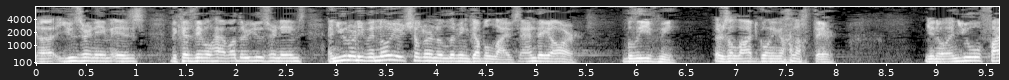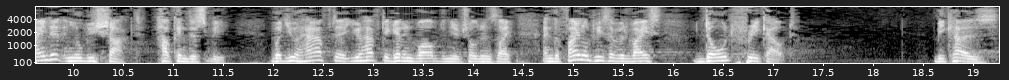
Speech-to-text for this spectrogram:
uh, username is because they will have other usernames and you don't even know your children are living double lives and they are. Believe me, there's a lot going on out there. You know, and you will find it and you'll be shocked. How can this be? But you have to you have to get involved in your children's life. And the final piece of advice, don't freak out. Because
